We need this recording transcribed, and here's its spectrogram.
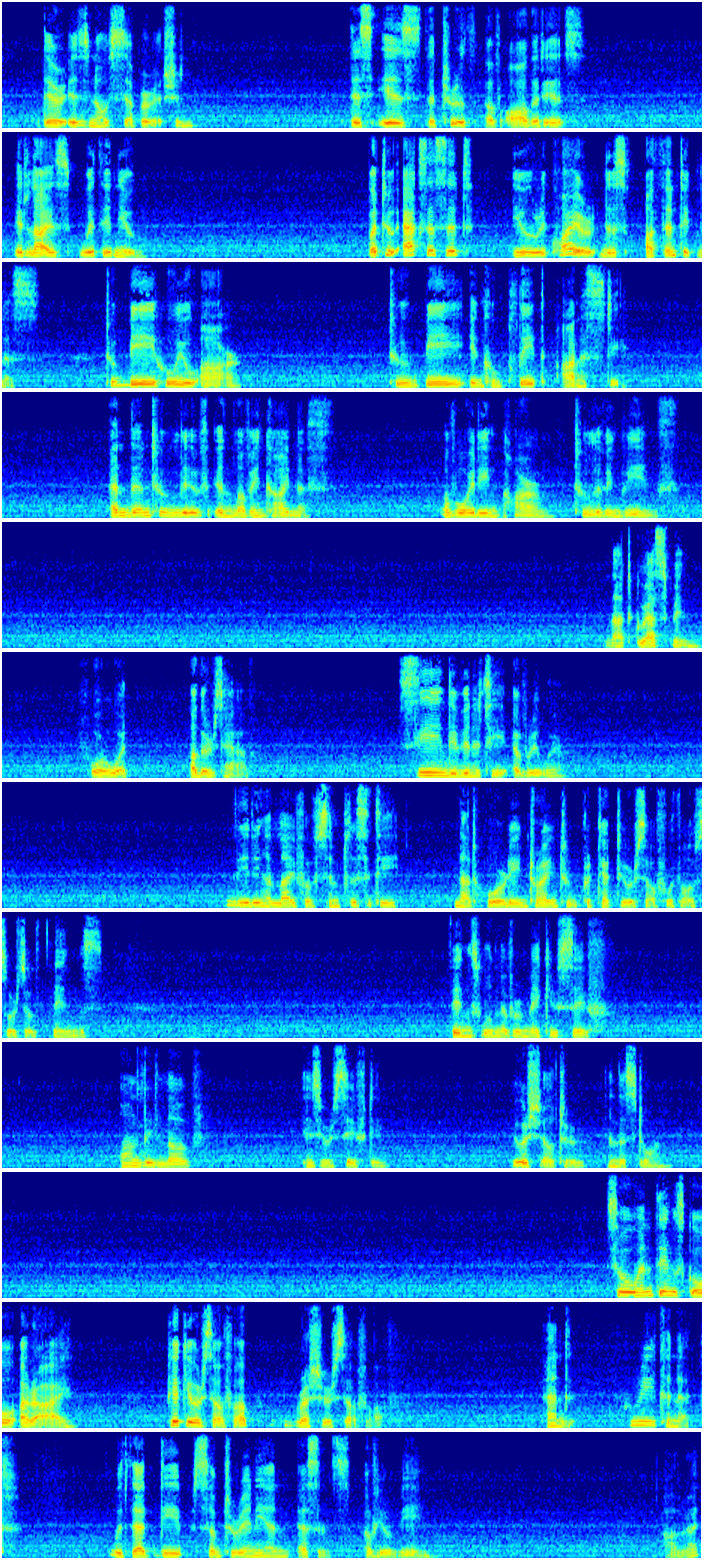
there is no separation. This is the truth of all that is. It lies within you. But to access it, you require this authenticness to be who you are, to be in complete honesty and then to live in loving kindness, avoiding harm to living beings. Not grasping for what others have, seeing divinity everywhere. Leading a life of simplicity, not hoarding, trying to protect yourself with all sorts of things. Things will never make you safe. Only love is your safety, your shelter in the storm. So when things go awry, pick yourself up, brush yourself off, and reconnect with that deep subterranean essence of your being. All right?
